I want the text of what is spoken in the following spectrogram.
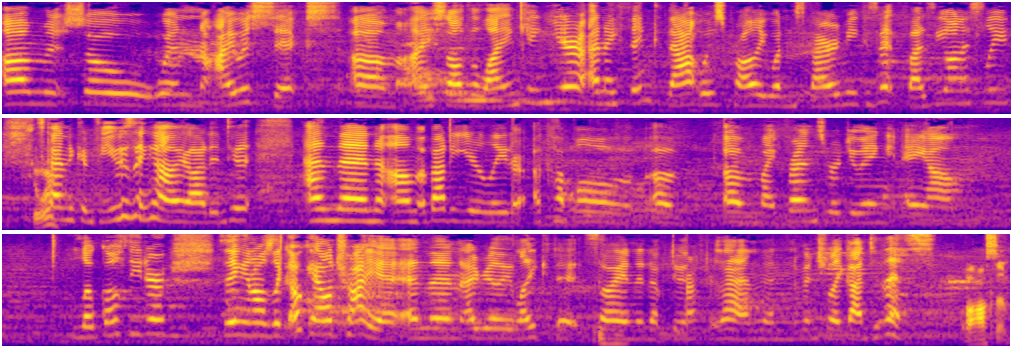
Um, so when I was six, um, I saw The Lion King here, and I think that was probably what inspired me. Because it's a bit fuzzy, honestly. Sure. It's kind of confusing how I got into it. And then um, about a year later, a couple of, of my friends were doing a um, local theater thing, and I was like, okay, I'll try it. And then I really liked it, so I ended up doing it after that, and then eventually I got into this. Awesome.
